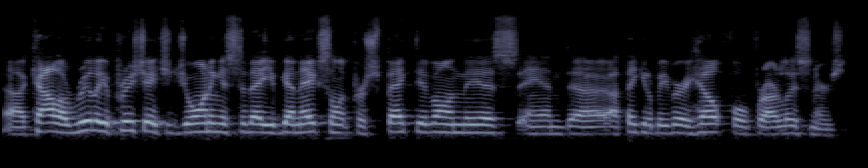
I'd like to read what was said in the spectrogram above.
Uh, Kyle, I really appreciate you joining us today. You've got an excellent perspective on this, and uh, I think it'll be very helpful for our listeners.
